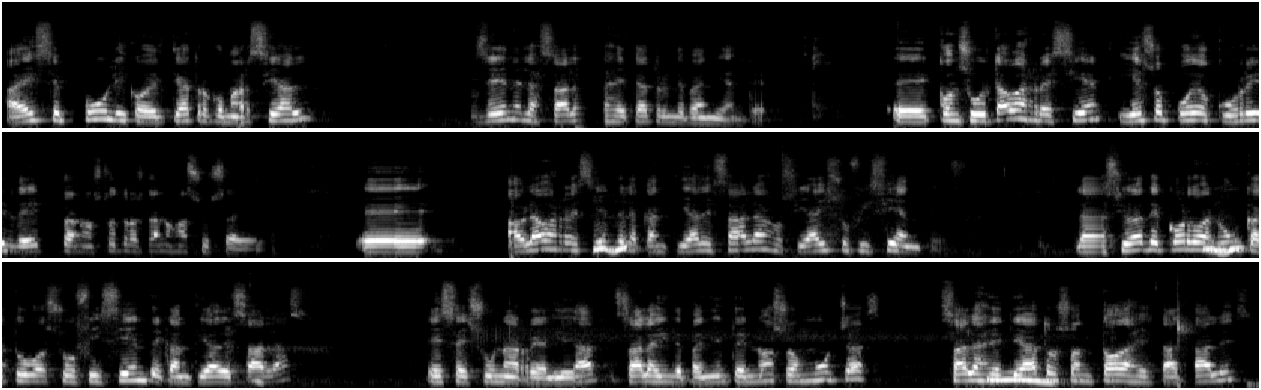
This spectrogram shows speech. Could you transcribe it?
a ese público del teatro comercial llene las salas de teatro independiente. Eh, consultabas recién, y eso puede ocurrir, de hecho a nosotros ya nos ha sucedido. Eh, hablabas recién de la cantidad de salas o si hay suficientes. La ciudad de Córdoba nunca tuvo suficiente cantidad de salas. Esa es una realidad. Salas independientes no son muchas. Salas de teatro son todas estatales.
